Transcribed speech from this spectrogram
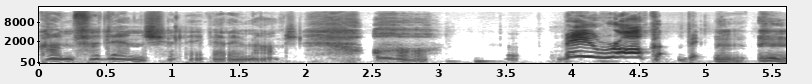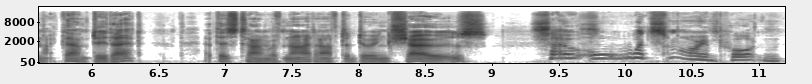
confidentially, very much, or Be rock. Be, I can't do that at this time of night after doing shows. So, what's more important?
